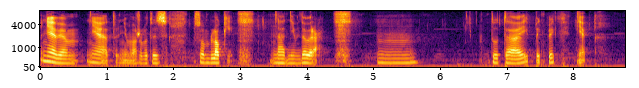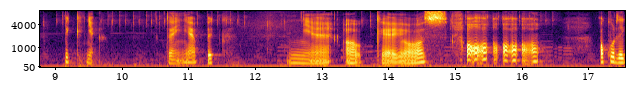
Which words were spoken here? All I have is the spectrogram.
No nie wiem, nie, tu nie może, bo to, jest, to są bloki nad nim, dobra. Mm, tutaj, pyk, pyk, nie. Pyk, nie. Tutaj nie, pyk. Nie, okej, os. O, o, o, o, o, o, o. O kurde,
